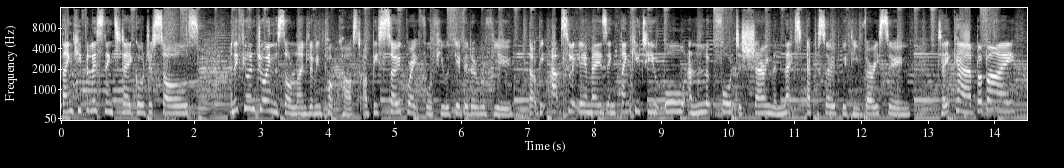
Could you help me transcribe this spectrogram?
Thank you for listening today, gorgeous souls. And if you're enjoying the Soul Aligned Living podcast, I'd be so grateful if you would give it a review. That would be absolutely amazing. Thank you to you all and look forward to sharing the next episode with you very soon. Take care. Bye bye.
